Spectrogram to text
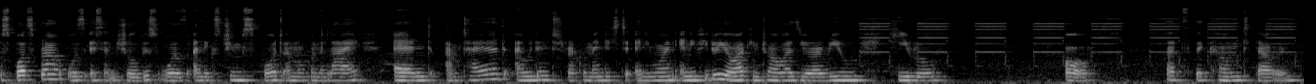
sports bra was essential. This was an extreme sport i'm not gonna lie. And i'm tired. I wouldn't recommend it to anyone. And if you do your work in two hours you're a real hero. Oh that's the countdown.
